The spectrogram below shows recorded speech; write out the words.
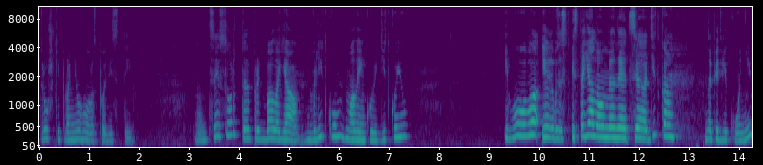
трошки про нього розповісти. Цей сорт придбала я влітку маленькою діткою. І, була, і, і стояла у мене ця дітка на підвіконні,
